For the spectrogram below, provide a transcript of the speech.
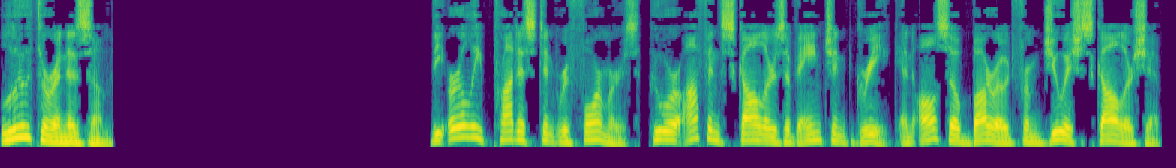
Lutheranism The early Protestant reformers, who were often scholars of ancient Greek and also borrowed from Jewish scholarship,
